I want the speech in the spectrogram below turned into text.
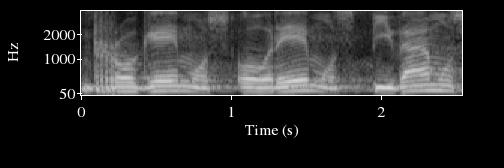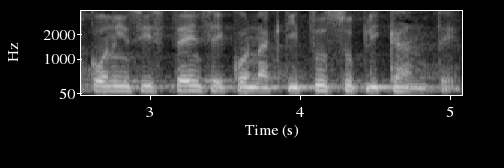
roguemos, oremos, pidamos con insistencia y con actitud suplicante.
